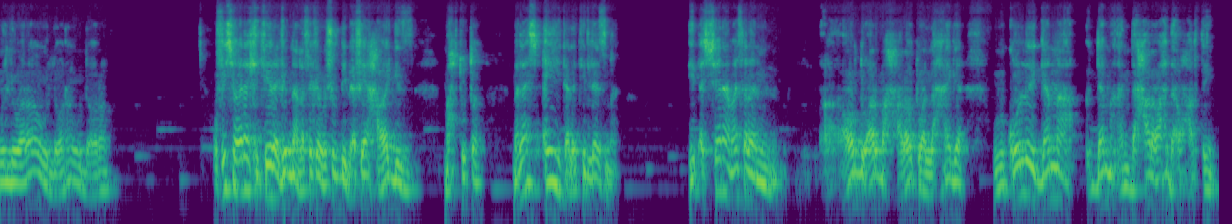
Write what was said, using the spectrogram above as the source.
واللي وراه واللي وراه واللي وراه. وفي شوارع كتيرة جدا على فكرة بشوف بيبقى فيها حواجز محطوطة. ملهاش أي 30 لازمة. يبقى الشارع مثلا عرضه أربع حارات ولا حاجة وكله يتجمع قدام عند حارة واحدة أو حارتين.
